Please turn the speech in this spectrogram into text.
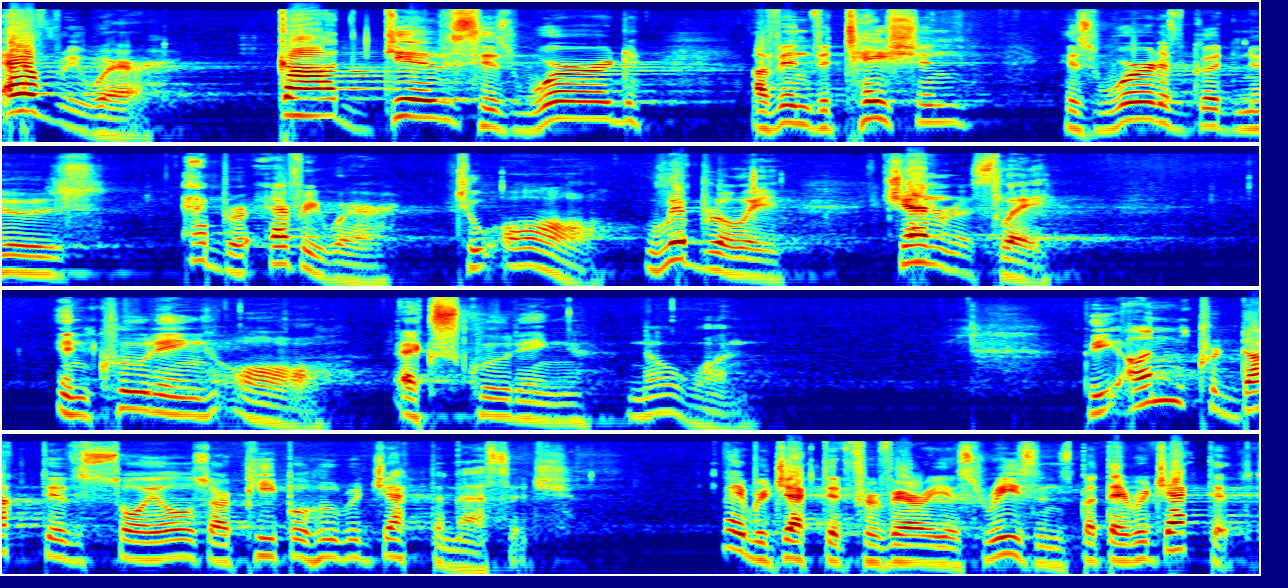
everywhere. God gives his word of invitation, his word of good news ever, everywhere to all, liberally, generously, including all, excluding no one. The unproductive soils are people who reject the message. They reject it for various reasons, but they reject it.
